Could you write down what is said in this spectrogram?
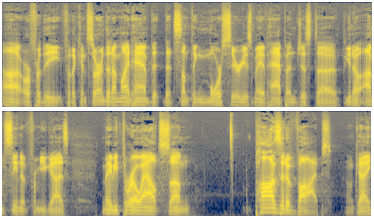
uh, or for the for the concern that I might have that, that something more serious may have happened, just uh, you know, I've seen it from you guys. Maybe throw out some positive vibes. Okay,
